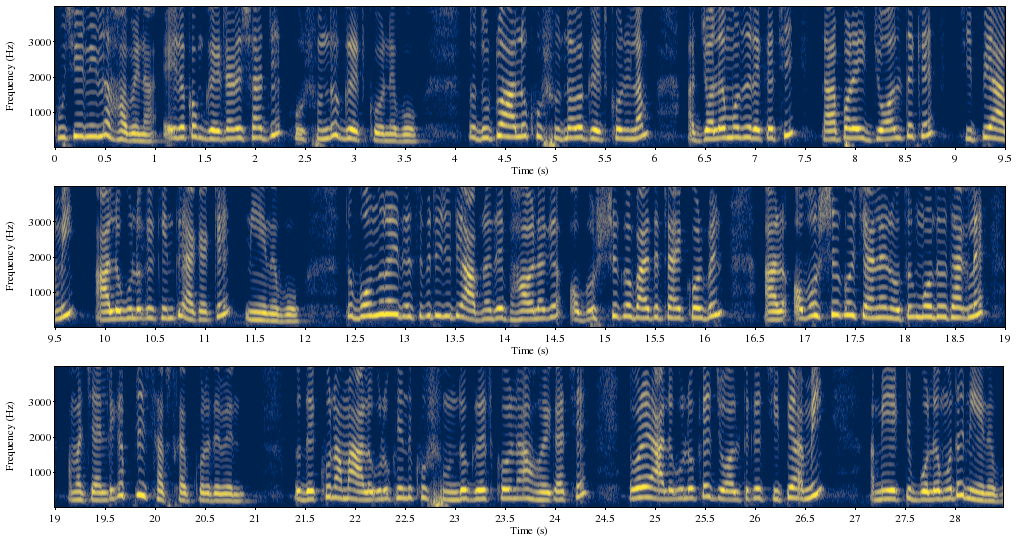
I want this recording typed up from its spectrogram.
কুচিয়ে নিলে হবে না। এইরকম গ্রেটারের সাহায্যে খুব সুন্দর গ্রেট করে নেব। তো দুটো আলু খুব সুন্দরভাবে গ্রেট করে নিলাম। আর জলের মধ্যে রেখেছি, তারপর এই জল থেকে চিপে আমি আলুগুলোকে কিন্তু এক একে নিয়ে নেব। তো বন্ধুরা, এই রেসিপিটি যদি আপনাদের ভালো লাগে, অবশ্যই করে বাড়িতে ট্রাই করবেন। আর অবশ্যই করে চ্যানেলে নতুন বন্ধু থাকলে আমার চ্যানেলটিকে প্লিজ সাবস্ক্রাইব করে দেবেন। তো দেখুন, আমার আলুগুলো কিন্তু খুব সুন্দর গ্রেট করে নেওয়া হয়ে গেছে। এবারে আলুগুলোকে জল থেকে চিপে আমি আমি একটি বোলের মধ্যে নিয়ে নেব।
